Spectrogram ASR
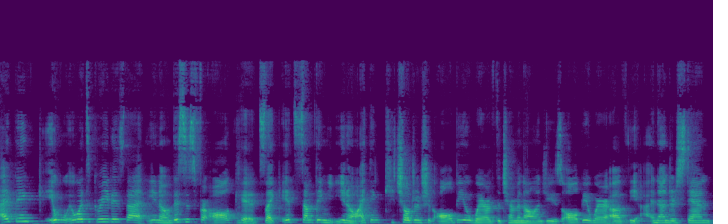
I think it, what's great is that, you know, this is for all mm-hmm. kids. Like it's something, you know, I think children should all be aware of the terminologies, all be aware of the, and understand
